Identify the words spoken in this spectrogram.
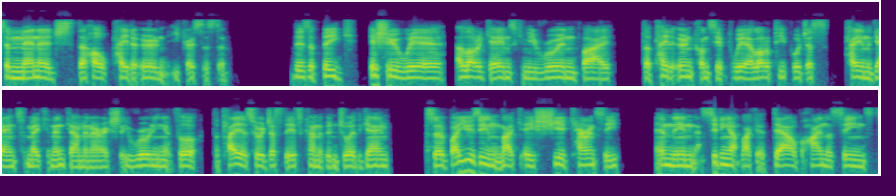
to manage the whole play to earn ecosystem. There's a big issue where a lot of games can be ruined by the play to earn concept where a lot of people are just playing the game to make an income and are actually ruining it for the players who are just there to kind of enjoy the game. So by using like a shared currency and then setting up like a DAO behind the scenes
